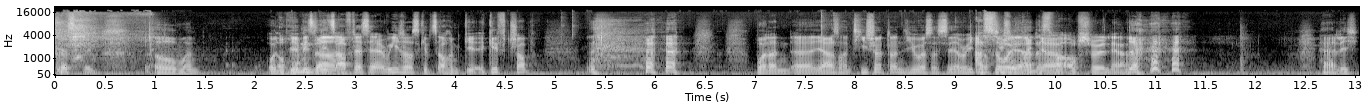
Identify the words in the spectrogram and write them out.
Köstlich. Oh Mann. Und Warum wir wissen da? jetzt auf der Cerritos gibt es auch einen Gi- Gift-Shop. Wo dann, äh, ja, so ein T-Shirt dann, die USS Cerritos Ach so, ja, bringt, das war auch schön, ja. Herrlich.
